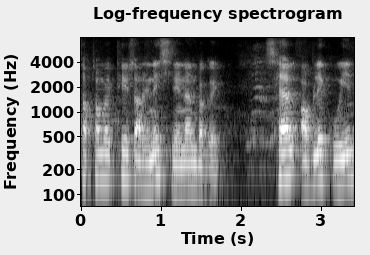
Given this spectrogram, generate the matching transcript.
সবসময় ফিউচার হিনে সিনেনান বাগৈ সেল অবলিক উইল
